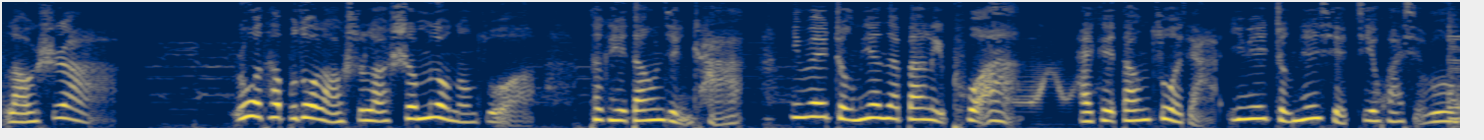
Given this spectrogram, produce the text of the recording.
老师啊，如果他不做老师了，什么都能做。他可以当警察，因为整天在班里破案；还可以当作家，因为整天写计划、写论文；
